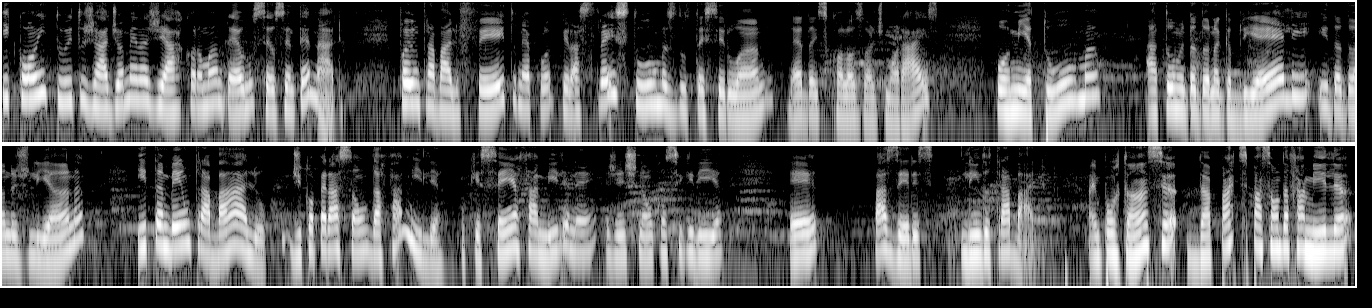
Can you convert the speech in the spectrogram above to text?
e com o intuito já de homenagear Coromandel no seu centenário. Foi um trabalho feito né, pelas três turmas do terceiro ano né, da Escola Osório de Moraes, por minha turma, a turma da dona Gabriele e da dona Juliana, e também um trabalho de cooperação da família, porque sem a família né, a gente não conseguiria é, fazer esse lindo trabalho. A importância da participação da família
